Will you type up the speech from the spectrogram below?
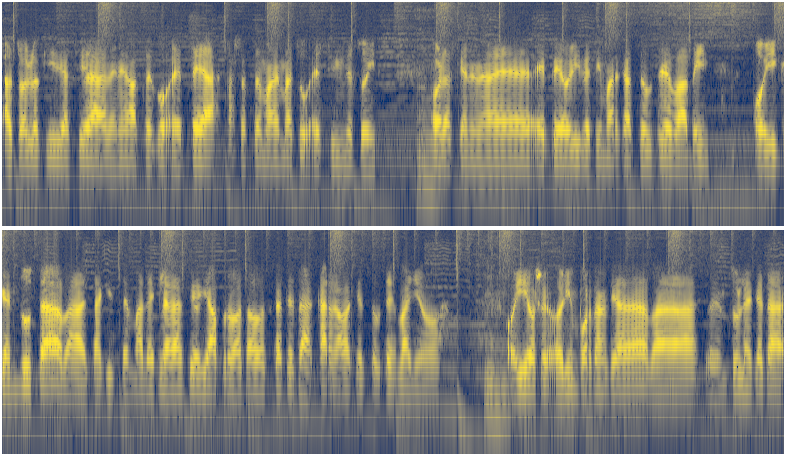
autolokidazioa denegatzeko epea pasatzen baden batzu ezin dezu egin. mhm. Hor azkenen eh, epe hori beti markatze dute, ba, behin hori kenduta, ba, ez dakitzen bat deklarazio ja aprobata dozkate eta karga bat ez dute, baino. Hori oso, hori importantea da, ba, entzulek eta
